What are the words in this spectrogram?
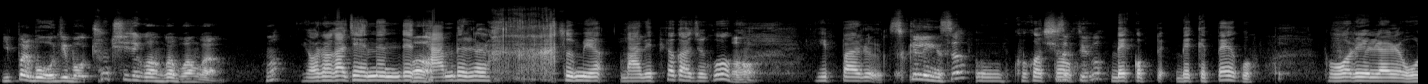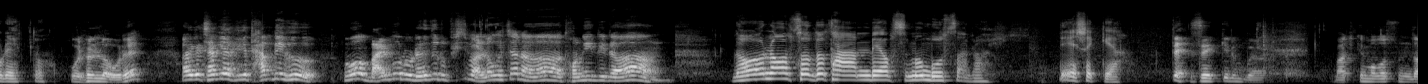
이빨 뭐 어디 뭐 충치 제거한 거야 뭐 한 거야? 어? 여러 가지 했는데 어. 담배를 하도 미- 많이 펴가지고 어. 이빨을 스킬링 했어? 음, 그것도 시석되고? 몇개 빼고 그 월요일 날 오래 또 월요일 날 오래? 아 이게 자기야 그게 담배 그 어, 말보로 레드로 피지 말라고 했잖아 더닐이랑 넌 없어도 담배 없으면 못 살아 내 새끼야 때 새끼는 뭐야 맛있게 먹었습니다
